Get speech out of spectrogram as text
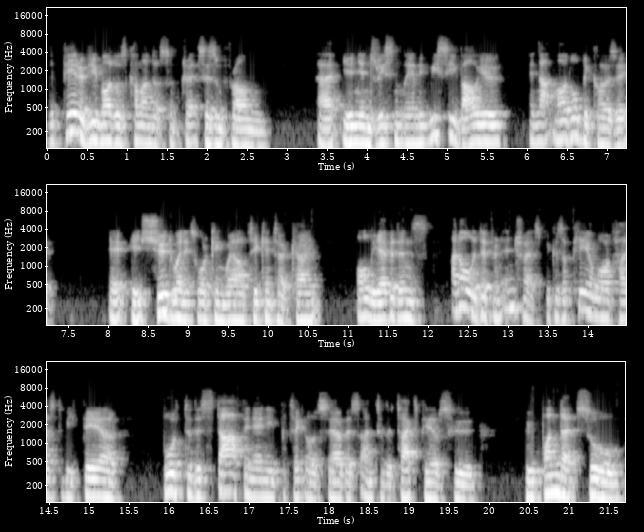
The pay review models come under some criticism from uh, unions recently. I mean, we see value in that model because it, it, it should, when it's working well, take into account all the evidence and all the different interests because a pay award has to be fair both to the staff in any particular service and to the taxpayers who who fund it. So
